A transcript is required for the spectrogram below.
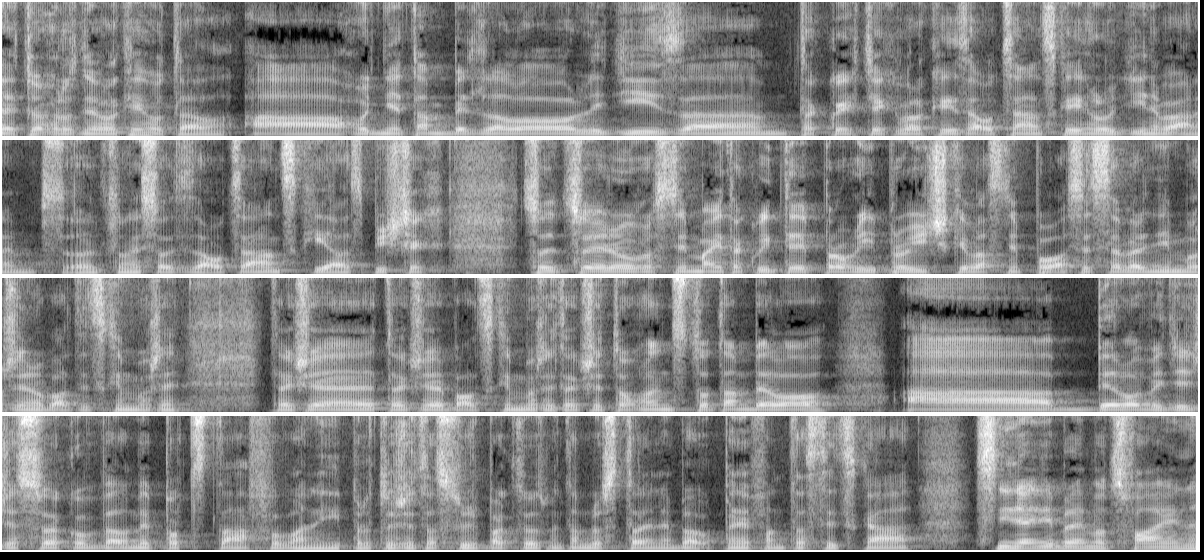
Je to hrozně velký hotel a hodně tam bydlelo lidí z takových těch velkých zaoceánských lodí, nebo já nevím, to nejsou asi zaoceánský, ale spíš těch, co, co jedou, vlastně mají takový ty prohlí, projížďky vlastně po asi severním moři nebo Baltickém moři, takže, takže Baltickém moři, takže tohle to tam bylo a bylo vidět, že jsou jako velmi podstáfovaný, protože ta služba, kterou jsme tam dostali, nebyla úplně fantastická. Snídaně byly moc fajn,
